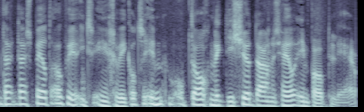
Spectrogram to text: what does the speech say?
daar, daar, speelt ook weer iets ingewikkelds in. Op het ogenblik, die shutdown is heel impopulair.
